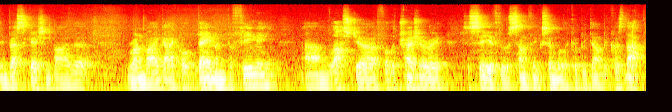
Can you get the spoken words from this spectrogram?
investigation by the run by a guy called Damon Buffini um, last year for the Treasury to see if there was something similar that could be done because that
